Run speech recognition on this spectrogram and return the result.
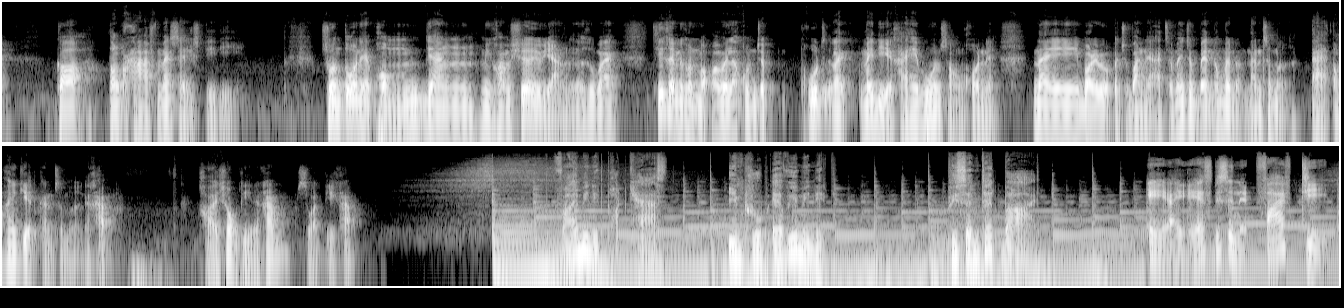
ก็ต้อง craft message ดีๆ ส่วนตัวเนี่ยผมยังมีความเชื่ออยู่อย่างหนึ่งก็คือว่า ที่เคยมีคนบอกว่าเวลาคุณจะพูดอะไรไม่ดีใครให้พูดสองคนเนี่ยในบริบทปัจจุบันเนี่ยอาจจะไม่จำเป็นต้องเป็นแบบนั้นเสมอ แต่ต้องให้เกียรติกันเสมอนะครับ ขอให้โชคดีนะครับ สวัสดีครับ 5 Minute Podcast Improve Every Minute. Presented by AIS Business 5G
